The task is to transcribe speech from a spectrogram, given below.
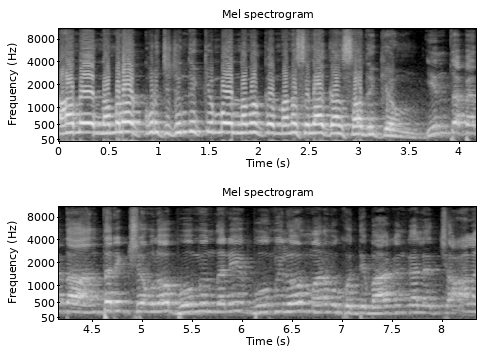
ആമേ നമ്മളെ കുറിച്ച് ചിന്തിക്കുമ്പോൾ നമുക്ക് മനസ്സിലാക്കാൻ സാധിക്കും ఇంత పెద్ద అంతరిక్షంలో భూమి ఉందని భూమిలో మనము కొద్ది భాగంగా లేదా చాలా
